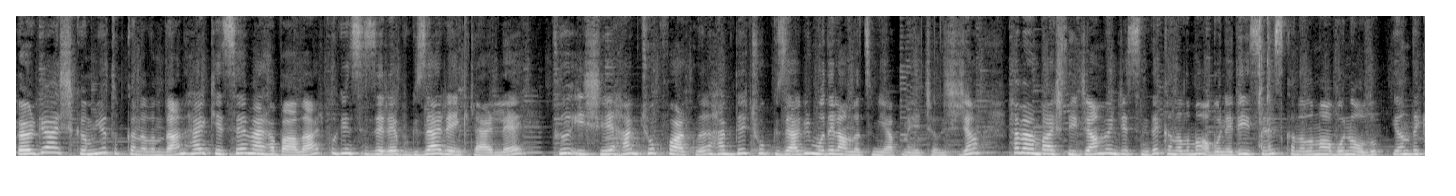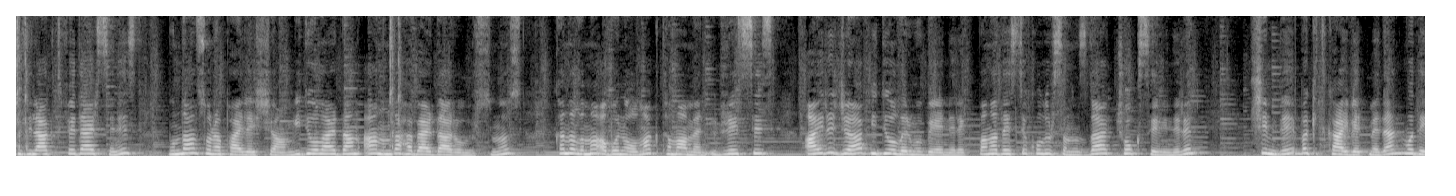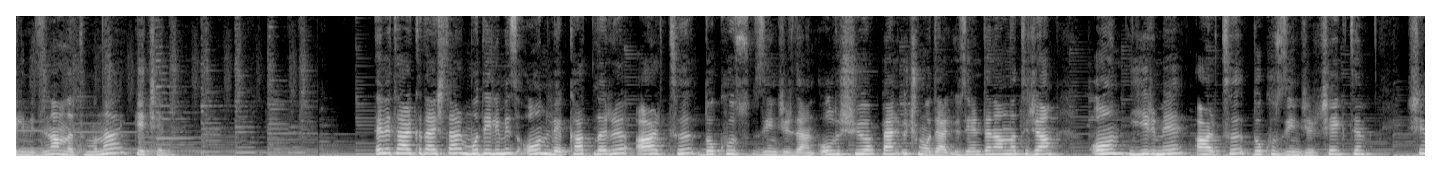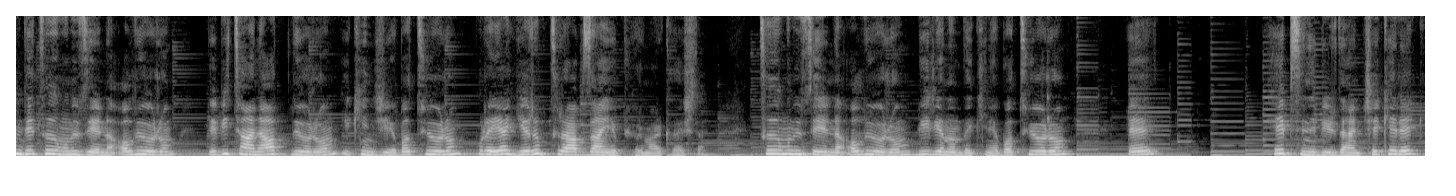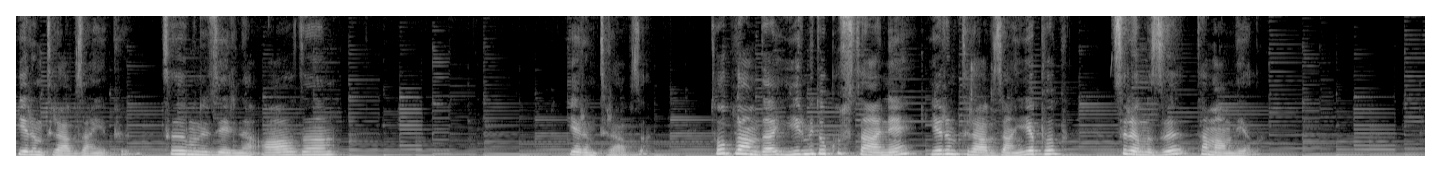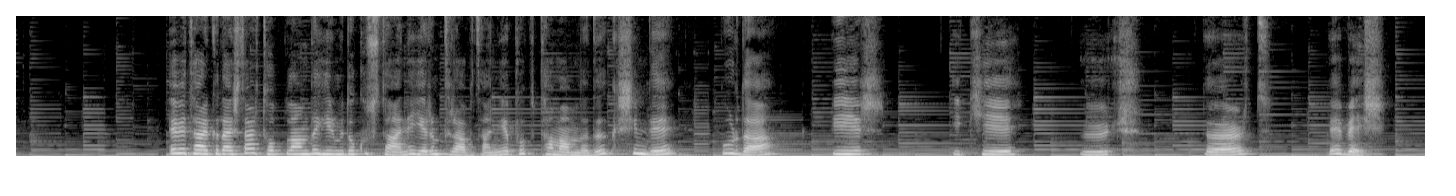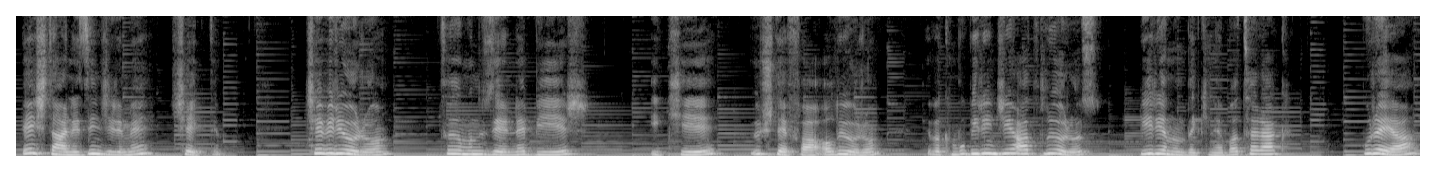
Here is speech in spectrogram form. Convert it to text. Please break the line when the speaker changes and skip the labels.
Örgü Aşkım YouTube kanalımdan herkese merhabalar. Bugün sizlere bu güzel renklerle tığ işi hem çok farklı hem de çok güzel bir model anlatımı yapmaya çalışacağım. Hemen başlayacağım. Öncesinde kanalıma abone değilseniz kanalıma abone olup yanındaki zili aktif ederseniz bundan sonra paylaşacağım videolardan anında haberdar olursunuz. Kanalıma abone olmak tamamen ücretsiz. Ayrıca videolarımı beğenerek bana destek olursanız da çok sevinirim. Şimdi vakit kaybetmeden modelimizin anlatımına geçelim. Evet arkadaşlar modelimiz 10 ve katları artı 9 zincirden oluşuyor. Ben 3 model üzerinden anlatacağım. 10, 20 artı 9 zincir çektim. Şimdi tığımın üzerine alıyorum ve bir tane atlıyorum. ikinciye batıyorum. Buraya yarım trabzan yapıyorum arkadaşlar. Tığımın üzerine alıyorum. Bir yanındakine batıyorum ve hepsini birden çekerek yarım trabzan yapıyorum. Tığımın üzerine aldım yarım trabzan. Toplamda 29 tane yarım trabzan yapıp sıramızı tamamlayalım. Evet arkadaşlar toplamda 29 tane yarım trabzan yapıp tamamladık. Şimdi burada 1 2 3 4 ve 5 5 tane zincirimi çektim. Çeviriyorum. Tığımın üzerine 1 2 3 defa alıyorum. Ve bakın bu birinciyi atlıyoruz. Bir yanındakine batarak buraya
